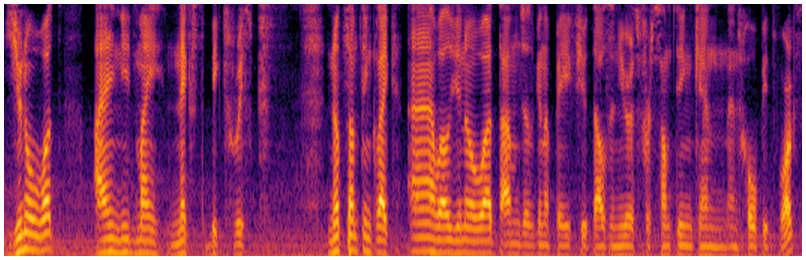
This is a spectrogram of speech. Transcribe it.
you know what? I need my next big risk. Not something like, ah, well, you know what? I'm just gonna pay a few thousand euros for something and, and hope it works.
